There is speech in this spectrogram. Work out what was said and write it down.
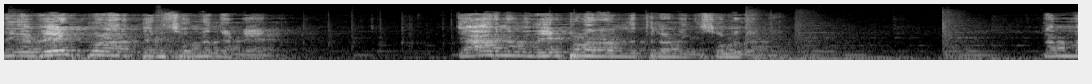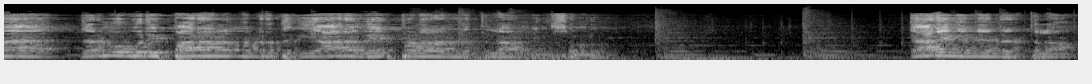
நீங்க வேட்பாளர் பேர் சொல்லுங்க யார் நம்ம வேட்பாளர் நிறுத்தலாம் நீங்க சொல்லுங்க நம்ம தருமபுரி பாராளுமன்றத்துக்கு யாரை வேட்பாளர் நிறுத்தலாம் நீங்க சொல்லுங்க. யாரை என்ன நிறுத்தலாம்?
